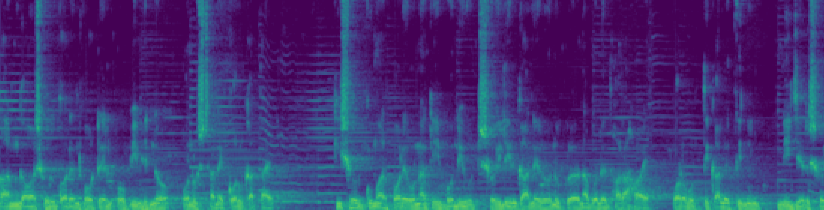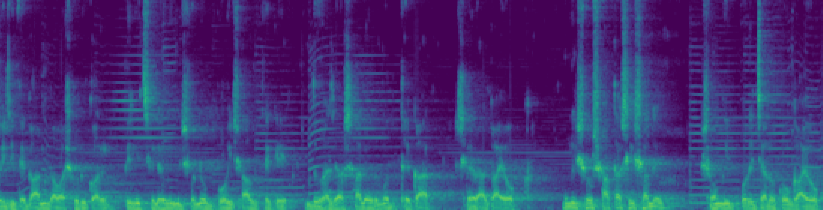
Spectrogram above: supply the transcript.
গান গাওয়া শুরু করেন হোটেল ও বিভিন্ন অনুষ্ঠানে কলকাতায়। কিশোর কুমার পরে ওনাকেই বলিউড শৈলীর গানের অনুপ্রেরণা বলে ধরা হয়। পরবর্তীকালে তিনি নিজের শৈলীতে গান গাওয়া শুরু করেন। তিনি ছিলেন উনিশশো নব্বই সাল থেকে দু হাজার সালের মধ্যেকার সেরা গায়ক। উনিশশো সাতাশি সালে সংগীত পরিচালক ও গায়ক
